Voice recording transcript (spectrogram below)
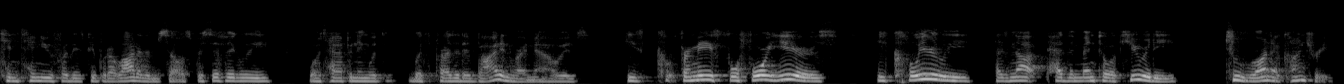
continue for these people to lie to themselves specifically what's happening with with president biden right now is he's for me for four years he clearly has not had the mental acuity to run a country.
